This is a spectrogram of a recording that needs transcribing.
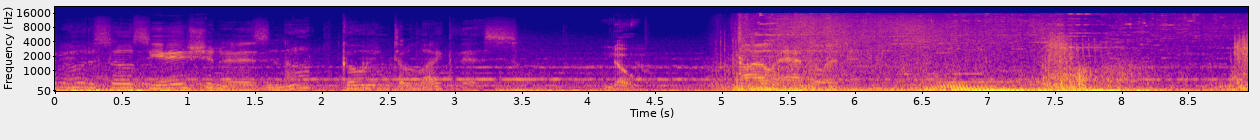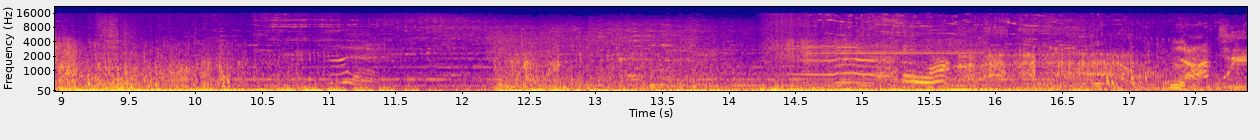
Association is not going to like this. No. I'll handle it. Not.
